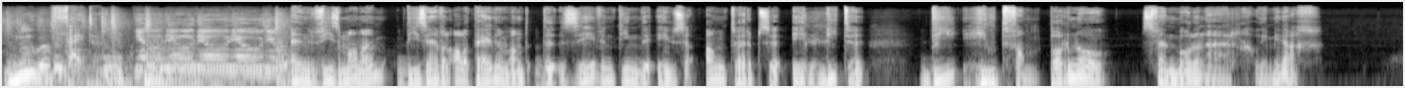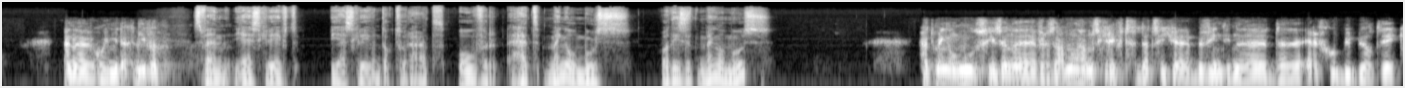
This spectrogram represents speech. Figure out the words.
Nieuwe feiten. En vieze mannen, die zijn van alle tijden, want de 17e eeuwse Antwerpse elite, die hield van porno. Sven Molenaar, goedemiddag. En uh, goedemiddag, lieve. Sven, jij schreef, jij schreef een doctoraat over het mengelmoes. Wat is het mengelmoes? Het Mengelmoes is een uh, verzamelhandschrift dat zich uh, bevindt in uh, de erfgoedbibliotheek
